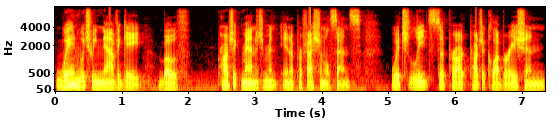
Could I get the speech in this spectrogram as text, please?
way in which we navigate both project management in a professional sense, which leads to pro- project collaboration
